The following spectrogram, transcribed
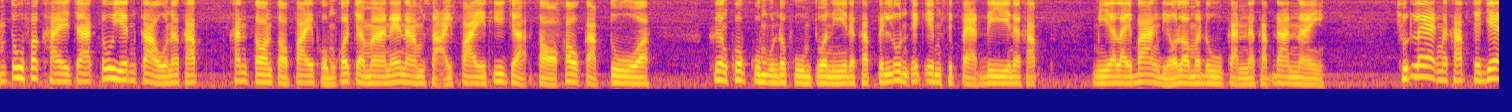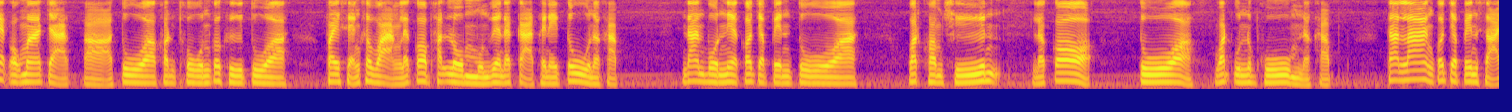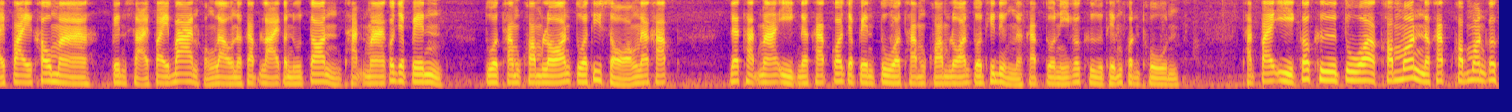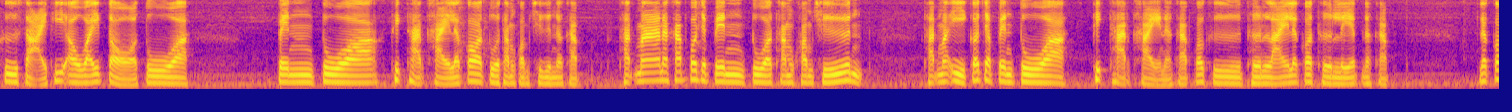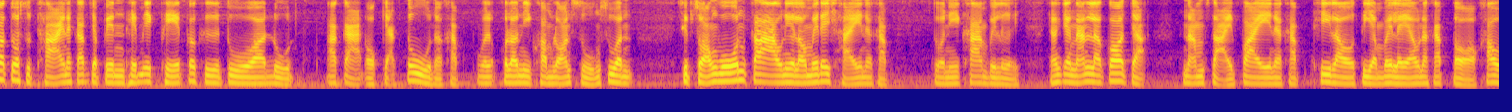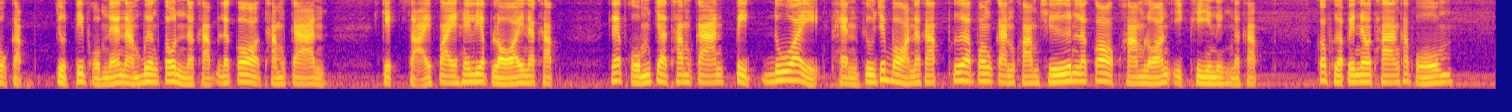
ทำตู้ฟักไข่จากตู้เย็นเก่านะครับ ขั้นตอนต่อไปผมก็จะมาแนะนำสายไฟที่จะต่อเข้ากับตัวเครื่องควบคุมอุณหภูมิตัวนี้นะครับ เป็นรุ่น XM18D นะครับ มีอะไรบ้างเดี๋ยวเรามาดูกันนะครับด้านใน ชุดแรกนะครับจะแยกออกมาจากาตัวคอนโทรลก็คือตัวไฟแสงสว่าง แล้วก็พัดลมหมุนเวียนอากาศภายในตู้นะครับ ด้านบนเนี่ยก็จะเป็นตัววัดความชื้น แล้วก็ตัววัดอุณหภูมินะครับ ด้านล่างก็จะเป็นสายไฟเข้ามาเป็นสายไฟบ้านของเรานะครับ ลายกับนิวตันถัดมาก็จะเป็นตัวทำความร้อนตัวที่สองนะครับ และถัดมาอีกนะครับ ก็จะเป็นตัวทำความร้อนตัวที่หนึ่งนะครับ ตัวนี้ก็คือเทมคอนโทรลถัดไปอีกก็คือตัว Common นะครับ Common ก็คือสายที่เอาไว้ต่อตัวเป็นตัวพลิกถาดไข่แล้วก็ตัวทำความชื้นนะครับ ถัดมานะครับก็จะเป็นตัวทำความชื้น ถัดมาอีกก็จะเป็นตัว พลิกถาดไข่นะครับ ก็คือเทิร์นไลท์แล้วก็เทิร์นเลฟนะครับ แล้วก็ตัวสุดท้ายนะครับจะเป็นเทมเอ็กเพสก็คือตัวดูดอากาศออกจากตู้นะครับกรณีความร้อนสูงส่วน 12 โวลต์กราวเนี่ยเราไม่ได้ใช้นะครับ ตัวนี้ข้ามไปเลย หลังจากนั้นเราก็จะนำสายไฟนะครับ ที่เราเตรียมไว้แล้วนะครับ ต่อเข้ากับจุดที่ผมแนะนำเบื้องต้นนะครับ แล้วก็ทำการเก็บสายไฟให้เรียบร้อยนะครับ และผมจะทำการปิดด้วยแผ่นฟิวเจอร์บอร์ดนะครับ เพื่อป้องกันความชื้นแล้วก็ความร้อนอีกทีหนึ่งนะครับ ก็เผื่อเป็นแนวทางครับผม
